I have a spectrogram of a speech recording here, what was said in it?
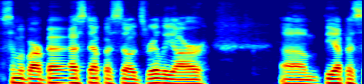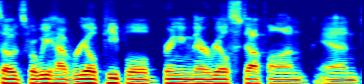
some of our best episodes really are um, the episodes where we have real people bringing their real stuff on and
